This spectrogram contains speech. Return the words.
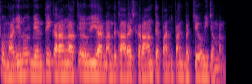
ਧੁਮਾ ਜੀ ਨੂੰ ਬੇਨਤੀ ਕਰਾਂਗਾ ਕਿ ਉਹ ਵੀ ਆਨੰਦ ਕਾਰਜ ਕਰਾਉਣ ਤੇ ਪੰਜ ਪੰਜ ਬੱਚੇ ਉਹ ਵੀ ਜੰਮਣ।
